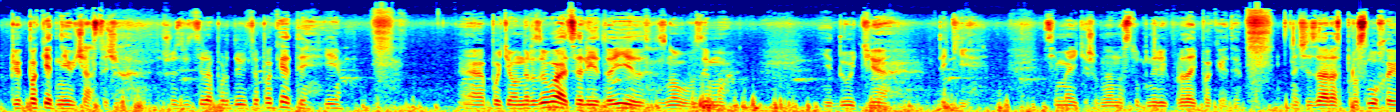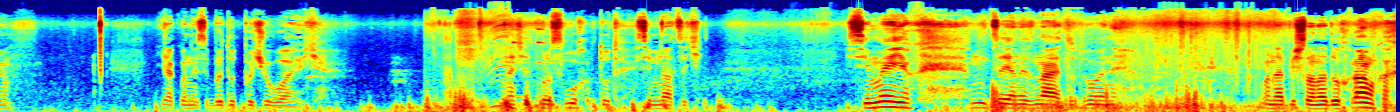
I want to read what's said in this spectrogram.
такий пакетний участочок. Що звідси продаються пакети і е, потім вони розвиваються літо і знову в зиму йдуть е, такі сімейки, щоб на наступний рік продати пакети. Значить, зараз прослухаю, як вони себе тут почувають. Значить, прослухав тут 17 сімейок. Ну, це я не знаю, тут у вона пішла на двох рамках.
